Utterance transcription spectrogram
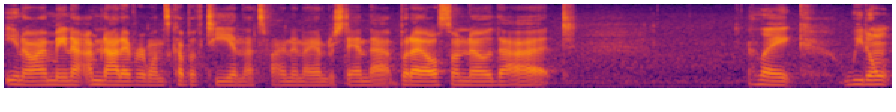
you know, I mean, I'm not everyone's cup of tea and that's fine and I understand that, but I also know that like we don't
